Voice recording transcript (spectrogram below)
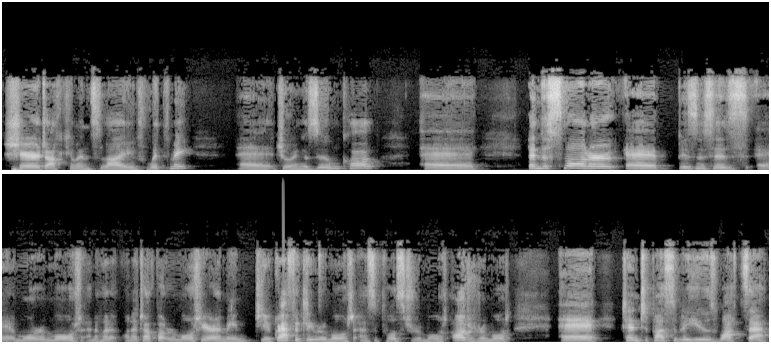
share documents live with me uh, during a Zoom call. Then the smaller uh, businesses, uh, more remote, and when, when I talk about remote here, I mean geographically remote as opposed to remote, audit remote, uh, tend to possibly use WhatsApp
